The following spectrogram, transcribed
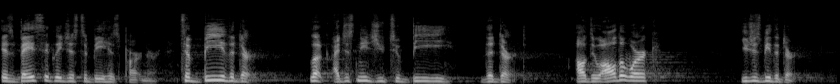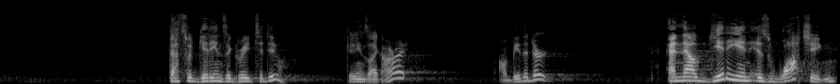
is basically just to be his partner, to be the dirt. Look, I just need you to be the dirt. I'll do all the work. You just be the dirt. That's what Gideon's agreed to do. Gideon's like, all right, I'll be the dirt. And now Gideon is watching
